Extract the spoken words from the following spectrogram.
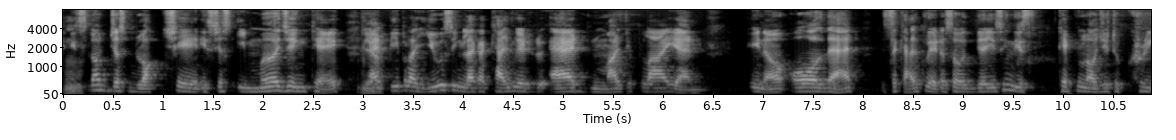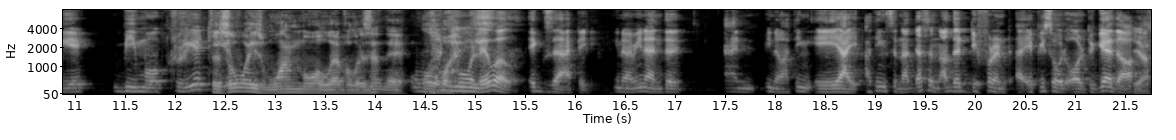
Hmm. It's not just blockchain. It's just emerging tech, Yeah. and people are using like a calculator to add, multiply, and you know all that. It's a calculator. So they're using this technology to create, be more creative. There's always one more level, isn't there? one more level exactly you know what i mean and the and you know i think ai i think it's another that's another different uh, episode altogether Yeah.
